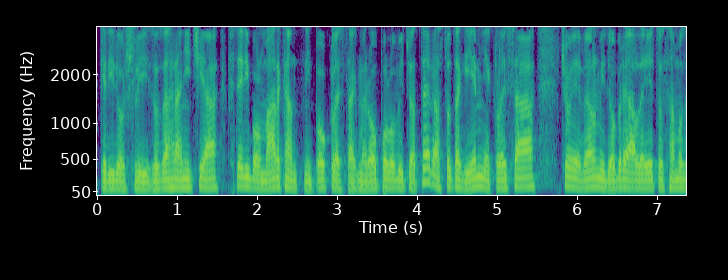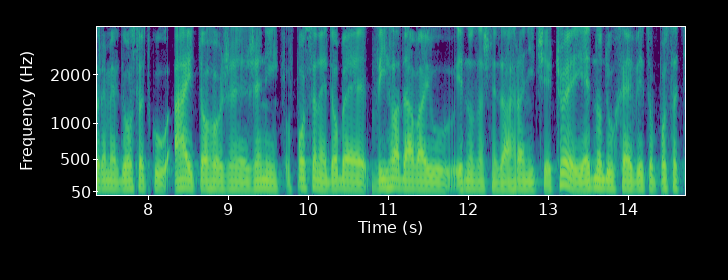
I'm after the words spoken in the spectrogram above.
kedy došli zo zahraničia. Vtedy bol markantný pokles takmer o polovicu a teraz to tak jemne klesá, čo je veľmi dobré, ale je to samozrejme v dôsledku aj toho, že ženy v poslednej dobe vyhľadávajú jednoznačne zahraničie, čo je jednoduché, je to v podstate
